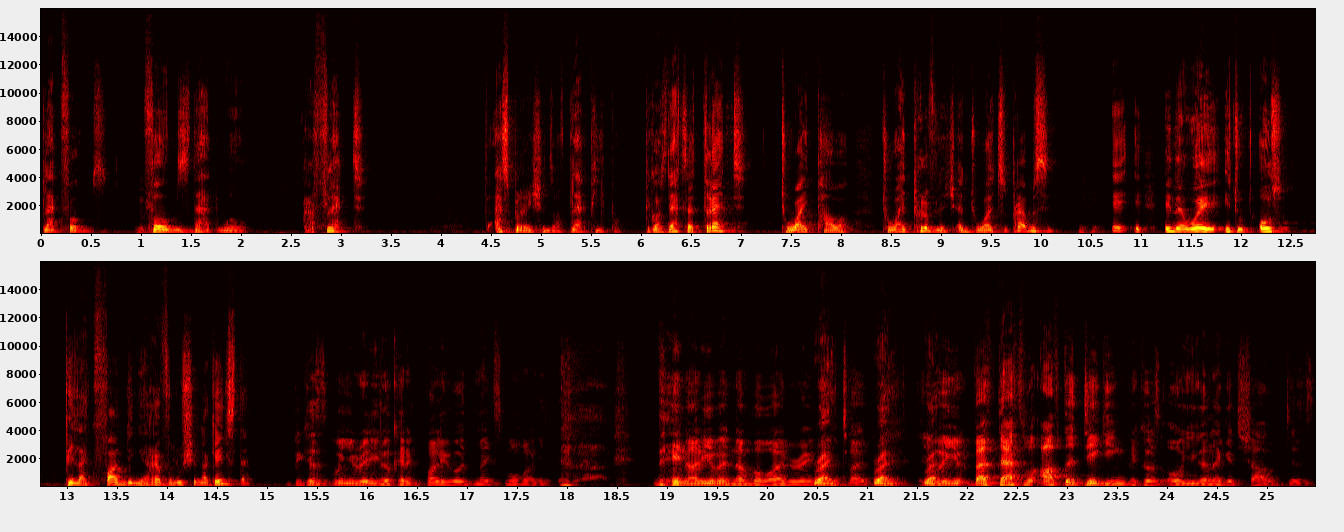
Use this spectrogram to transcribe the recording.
black films, mm-hmm. films that will reflect the aspirations of black people, because that's a threat to white power, to white privilege, and to white supremacy. Mm-hmm. I- in a way, it would also be like funding a revolution against them. Because when you really look at it, Bollywood makes more money. They're not even number one really. Right, But right, right. you- but that's what after digging because all you're gonna get shoved is,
